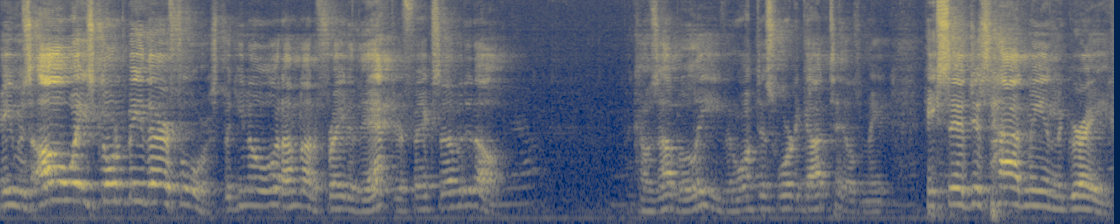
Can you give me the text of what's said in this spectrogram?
He was always going to be there for us. But you know what? I'm not afraid of the after effects of it at all. Because I believe in what this Word of God tells me. He said, just hide me in the grave.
